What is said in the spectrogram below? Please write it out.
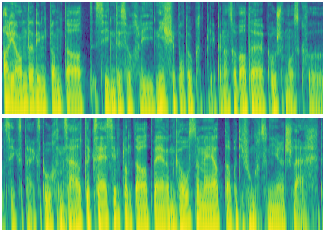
alle anderen Implantate sind so ein Nischenprodukte geblieben. Also Waden, Brustmuskel, Sixpacks braucht man selten. Gesäßimplantate wären ein grosser Markt, aber die funktionieren schlecht.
